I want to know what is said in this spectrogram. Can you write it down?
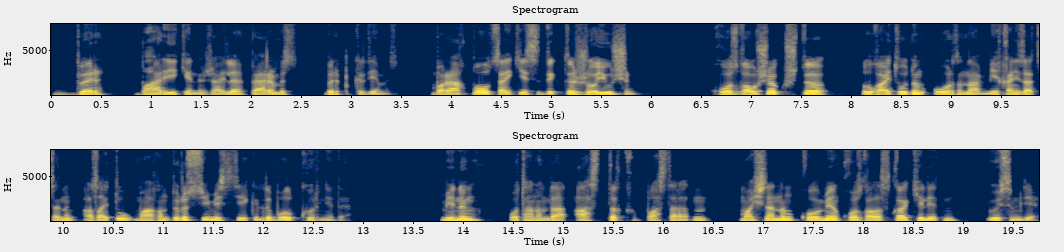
бір бар екені жайлы бәріміз бір пікірдеміз. Бірақ бұл сәйкессіздікті жою үшін қозғаушы күшті ұлғайтудың орнына механизацияның азайту мағын дұрыс емес секілді болып көрінеді. Менің отанымда астық бастаратын машинаның қолмен қозғалысқа келетін өсімде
